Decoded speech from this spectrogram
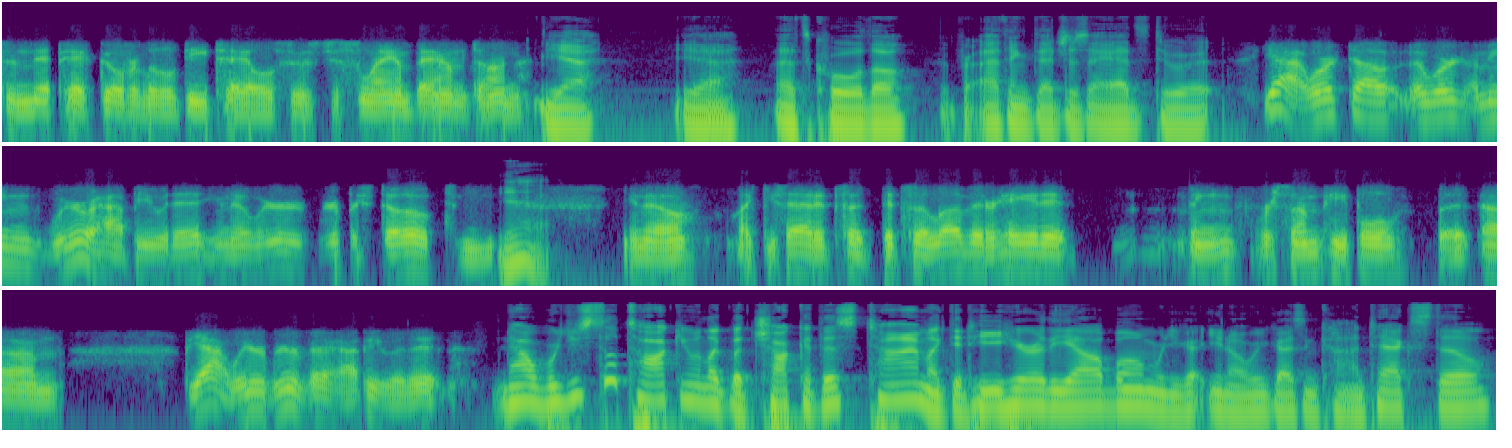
to nitpick over little details. It was just lam bam done. Yeah. Yeah. That's cool though. I think that just adds to it. Yeah, it worked out. It worked. I mean, we were happy with it. You know, we were we were stoked. And Yeah. you know, like you said, it's a it's a love it or hate it thing for some people. But um, yeah, we were we were very happy with it. Now, were you still talking with like with Chuck at this time? Like, did he hear the album? Were you got you know were you guys in contact still?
